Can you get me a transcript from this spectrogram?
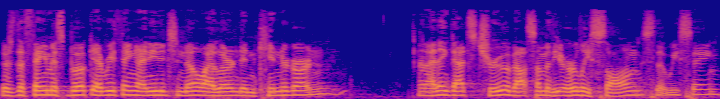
There's the famous book, Everything I Needed to Know I Learned in Kindergarten. And I think that's true about some of the early songs that we sing.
